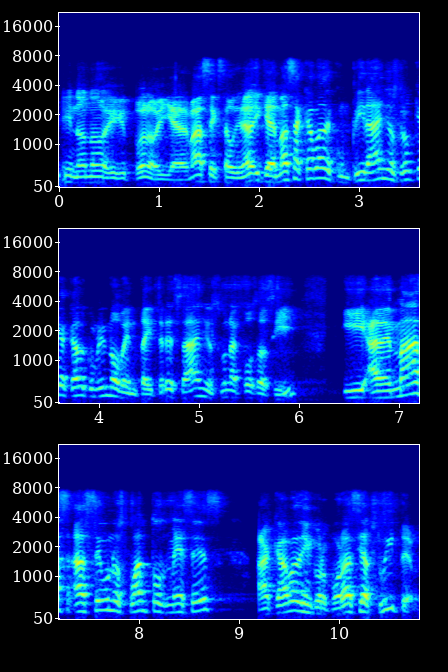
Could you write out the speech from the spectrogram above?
Y no, no, y bueno, y además extraordinario, y que además acaba de cumplir años, creo que acaba de cumplir 93 años, una cosa así. Y además, hace unos cuantos meses, acaba de incorporarse a Twitter.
